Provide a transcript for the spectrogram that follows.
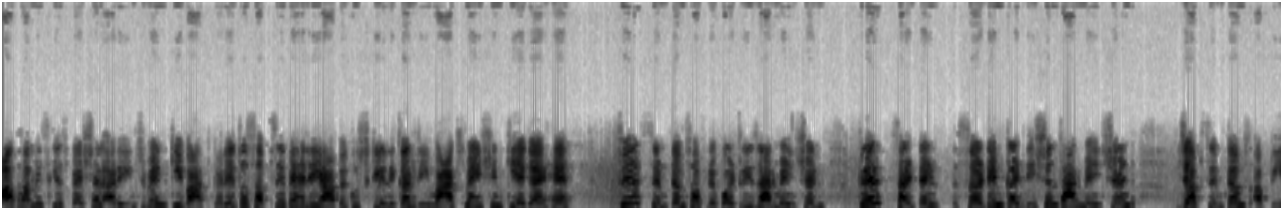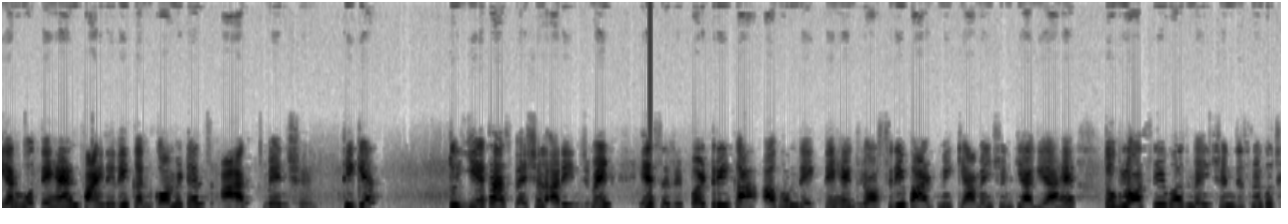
अब हम इसके स्पेशल अरेंजमेंट की बात करें तो सबसे पहले यहाँ पे कुछ क्लिनिकल रिमार्क्स मेंशन किए गए हैं। फिर symptoms of repertories are mentioned फिर certain certain conditions are mentioned जब सिम्टम्स अपीयर होते हैं and finally concomitants are mentioned ठीक है? तो ये था स्पेशल अरेंजमेंट इस रिपर्टरी का। अब हम देखते हैं ग्लॉसरी पार्ट में क्या मेंशन किया गया है। तो ग्लॉसरी वाज मेंशन जिसमें कुछ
